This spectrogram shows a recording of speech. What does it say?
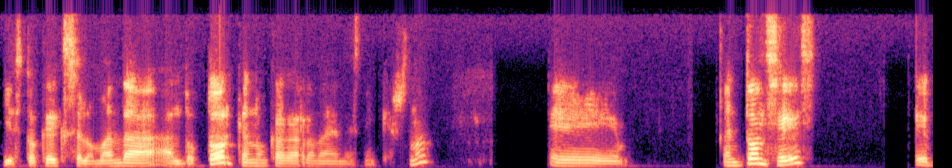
y StockX se lo manda al doctor que nunca agarra nada en sneakers, ¿no? Eh, entonces, eh,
